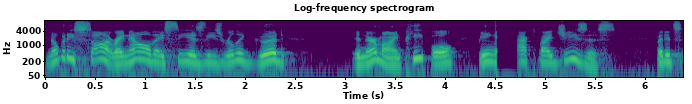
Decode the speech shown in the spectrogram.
Nobody saw it. Right now, all they see is these really good, in their mind, people being attacked by Jesus. But it's,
